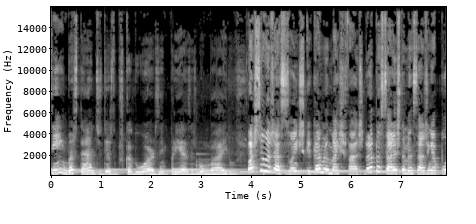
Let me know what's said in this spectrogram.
Sim, bastantes, desde pescadores, empresas, bombeiros. Quais são as ações que a Câmara mais faz para passar esta mensagem à população?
